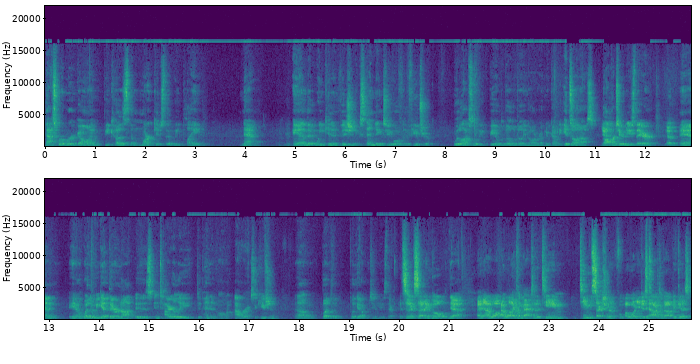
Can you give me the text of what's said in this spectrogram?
that's where we're going because the markets that we play in now Mm-hmm. and that we can envision extending to over the future, we'll absolutely be able to build a billion dollar revenue company. It's on us. Yeah. Opportunity's there, Yep. and you know whether we get there or not is entirely dependent on our execution. Um, but the but the opportunity is there. It's an exciting goal. Yeah. And I, wa- I want to come back to the team team section of, of what you just Yeah. talked about because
